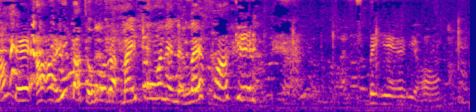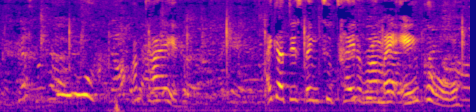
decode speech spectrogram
I'm dead. Uh-uh, he about to hold up my phone in the left pocket. But yeah, y'all. Ooh, I'm tired. I got this thing too tight around my ankle.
